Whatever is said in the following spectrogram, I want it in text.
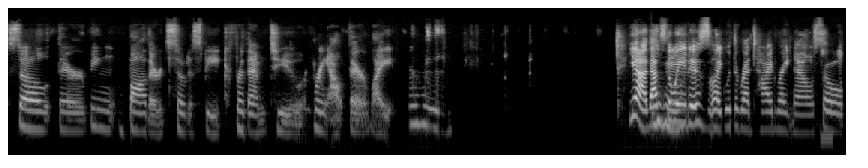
so they're being bothered, so to speak, for them to bring out their light. Mm-hmm. Yeah, that's mm-hmm. the way mm-hmm. it is like with the red tide right now. So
